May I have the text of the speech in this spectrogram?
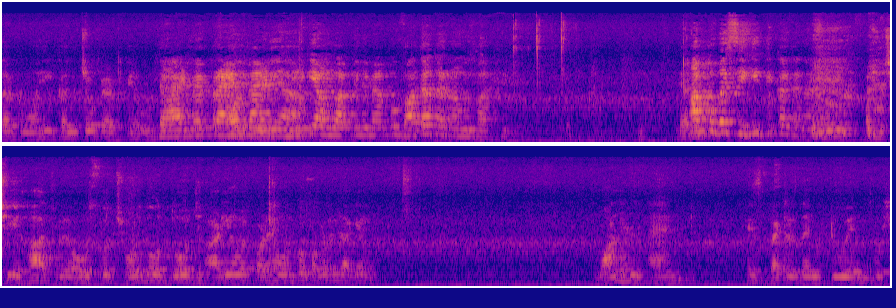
तक वहीं कंचों पे अटके हुए डैड मैं प्राइम लैंड लेके आऊँगा आपके लिए मैं आपको वादा कर रहा हूँ इस बात के लिए। आपको बस यही दिक्कत है ना? पंछी हाथ में हो उसको छोड़ दो दो झाड़ियों में पड़े हो उनको पकड़ो जाके। One in hand is better than two in bush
